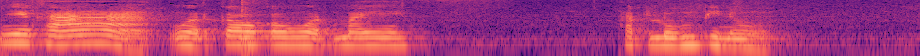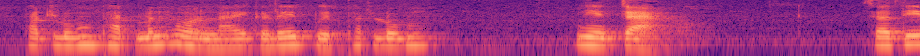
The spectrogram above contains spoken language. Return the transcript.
เนี่ยค่ะงวดเก่ากับงวดใหม่พัดลมพี่น้องพัดลมพัดมันห่อนไหลก็เลยเปิดพัดลมเนี่ยจ้ะสถิ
